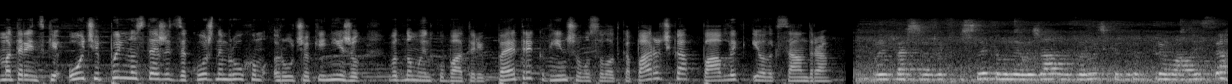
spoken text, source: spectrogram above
Материнські очі пильно стежать за кожним рухом ручок і ніжок. В одному інкубаторі Петрик, в іншому солодка парочка, Павлик і Олександра. Ми перший раз пішли, то вони лежали за ручки, трималися.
